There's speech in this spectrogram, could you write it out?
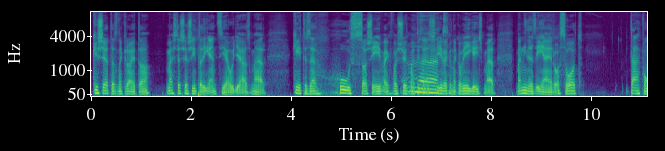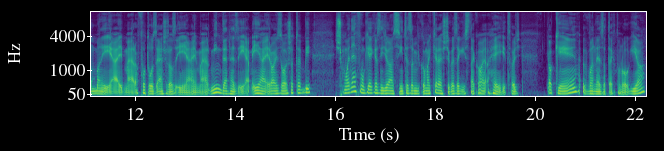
Kísérleteznek rajta. Mesterséges intelligencia, ugye, az már 2020-as évek, vagy sőt már 10-es Hát. éveknek a vége is már, már minden az AI-ról szólt. Telefonban AI már, a fotózásra az AI már, mindenhez AI, AI rajzol, stb. És akkor majd el fogunk érkezni egy olyan szinthez, amikor majd kerestük az egésznek a helyét, hogy oké, okay, van ez a technológia,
